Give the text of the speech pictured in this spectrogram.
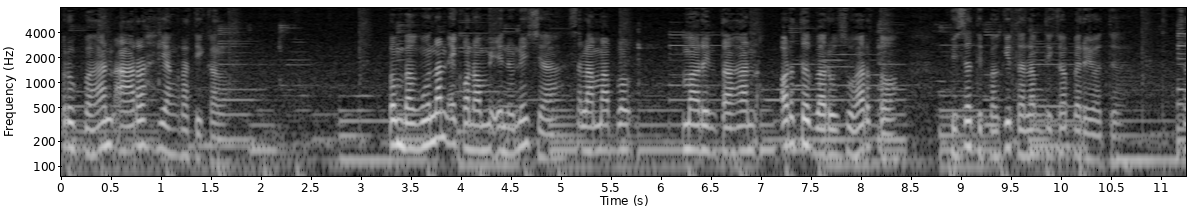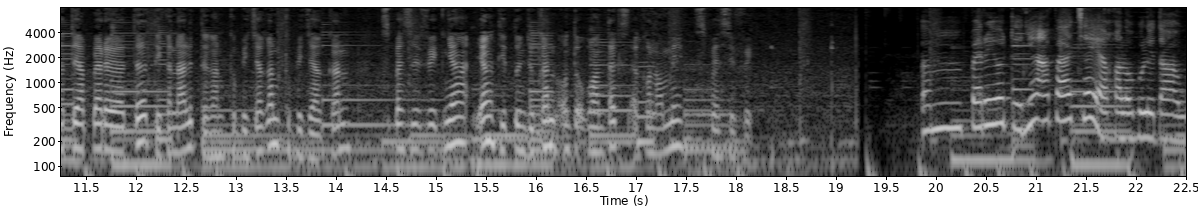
perubahan arah yang radikal. Pembangunan ekonomi Indonesia selama pemerintahan Orde Baru Soeharto bisa dibagi dalam tiga periode. Setiap periode dikenali dengan kebijakan-kebijakan spesifiknya yang ditunjukkan untuk konteks ekonomi spesifik. Um, periodenya apa aja ya kalau boleh tahu?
